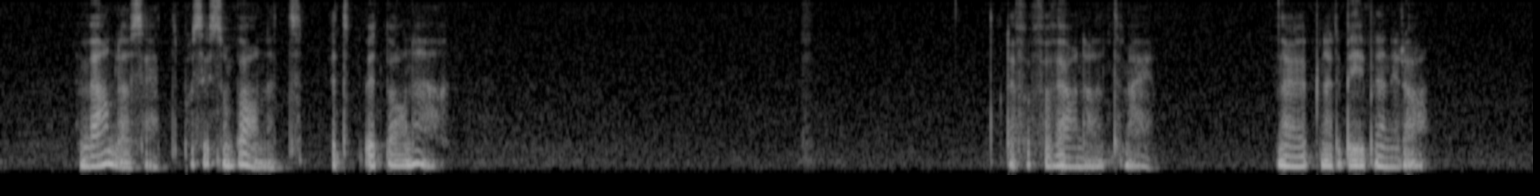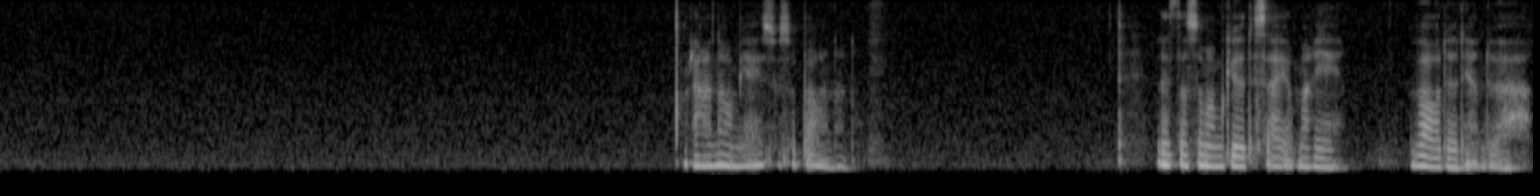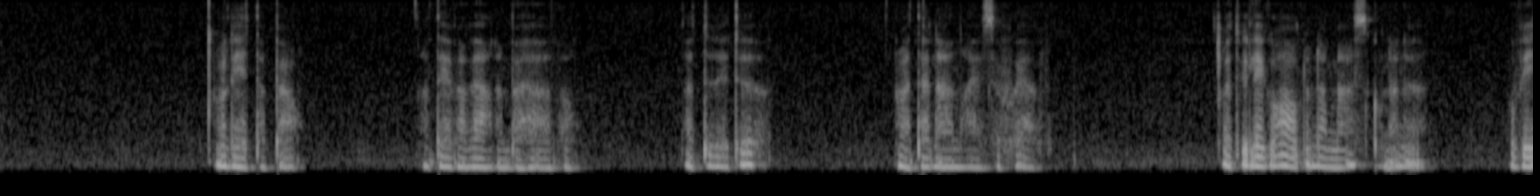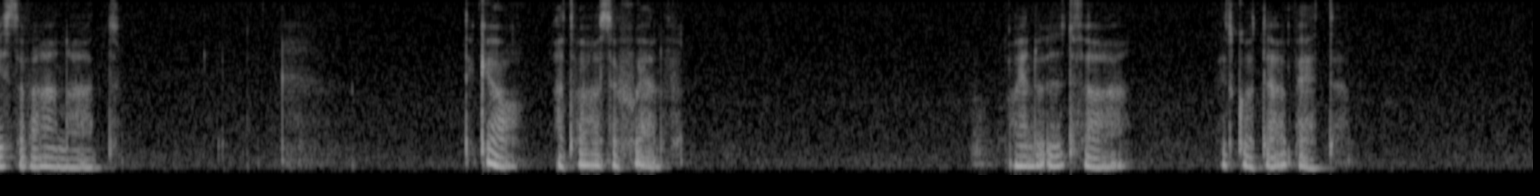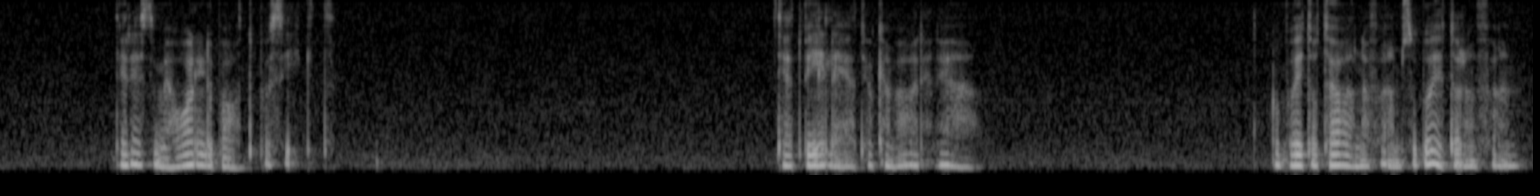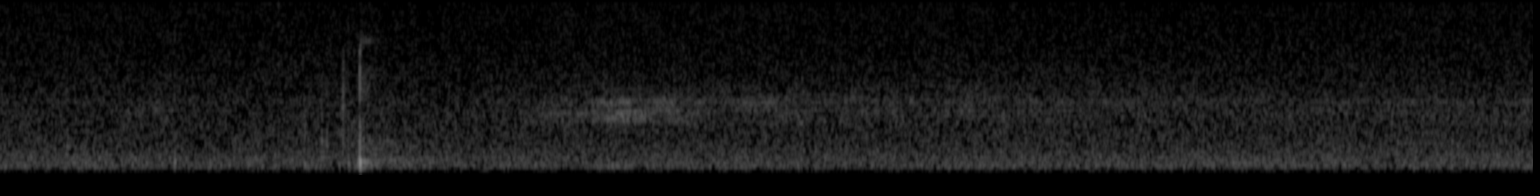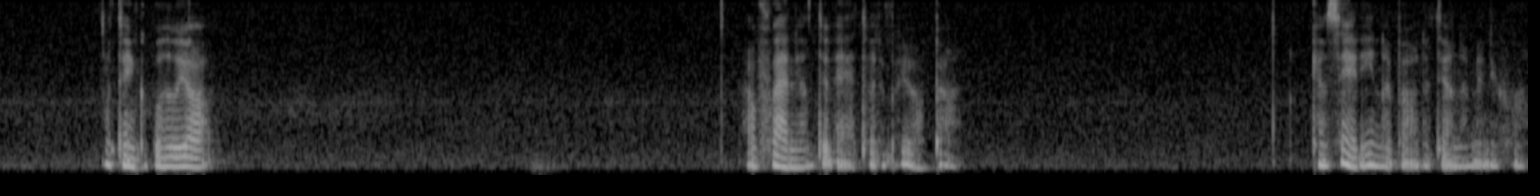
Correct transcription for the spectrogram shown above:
En värnlöshet, precis som barnet, ett, ett barn är. Därför förvånar det inte mig när jag öppnade Bibeln idag. Det handlar om Jesus och barnen. Nästan som om Gud säger Marie, var du den du är. Och lita på att det är vad världen behöver. Att du är du och att alla andra är sig själv. Och att vi lägger av de där maskorna nu och visar varandra att det går att vara sig själv och ändå utföra ett gott arbete. Det är det som är hållbart på sikt. Det är att vila i att jag kan vara den jag är. Och bryter tårarna fram så bryter de fram. Jag tänker på hur jag av skäl jag inte vet vad det beror på kan se det inre barnet i andra människor.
